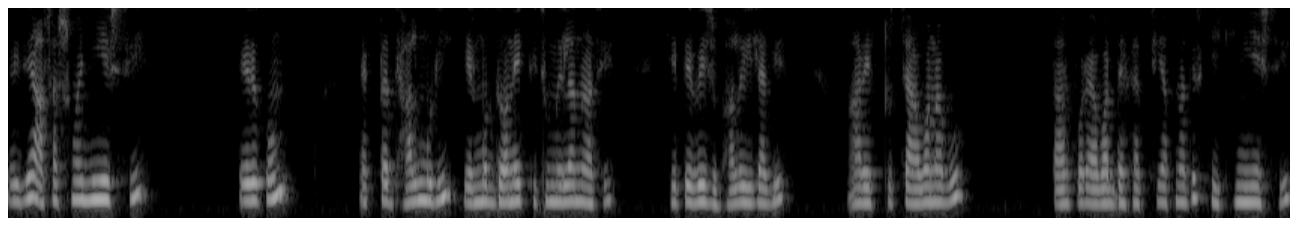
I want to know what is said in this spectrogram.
এই যে আসার সময় নিয়ে এসেছি। এরকম একটা ঝালমুড়ি, এর মধ্যে অনেক কিছু মেলানো আছে। খেতে বেশ ভালোই লাগে। আর একটু চা বানাবো। তারপরে আবার দেখাচ্ছি আপনাদের কি কি নিয়ে এসেছি।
